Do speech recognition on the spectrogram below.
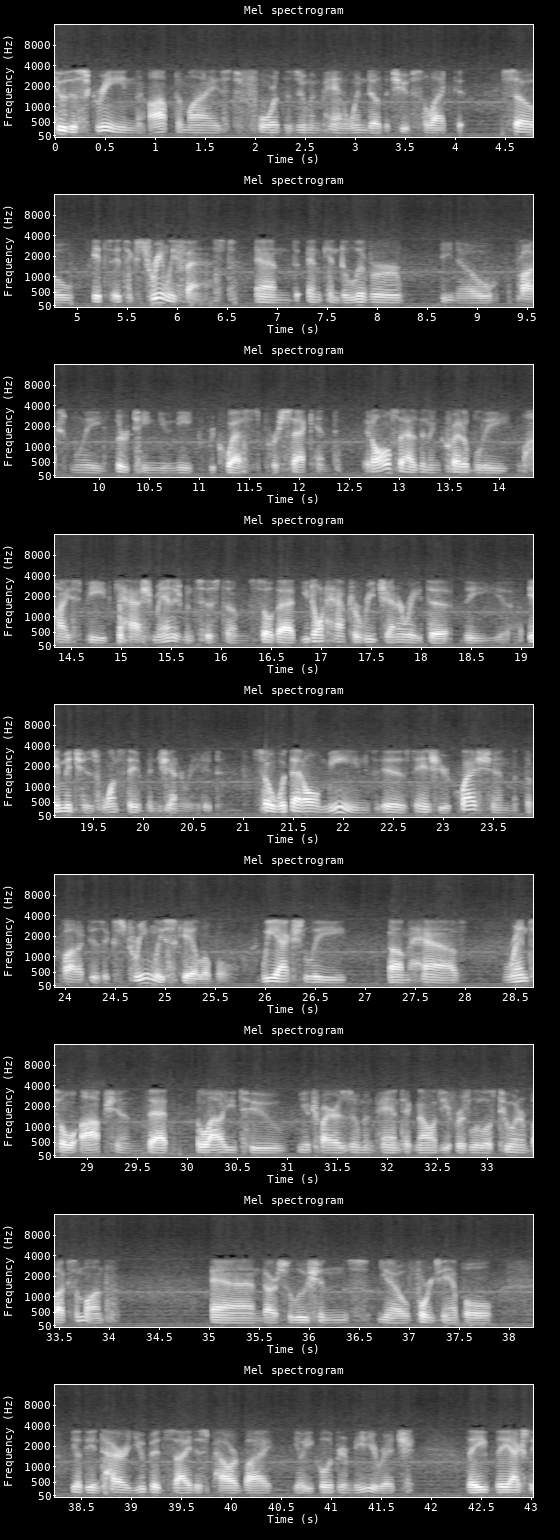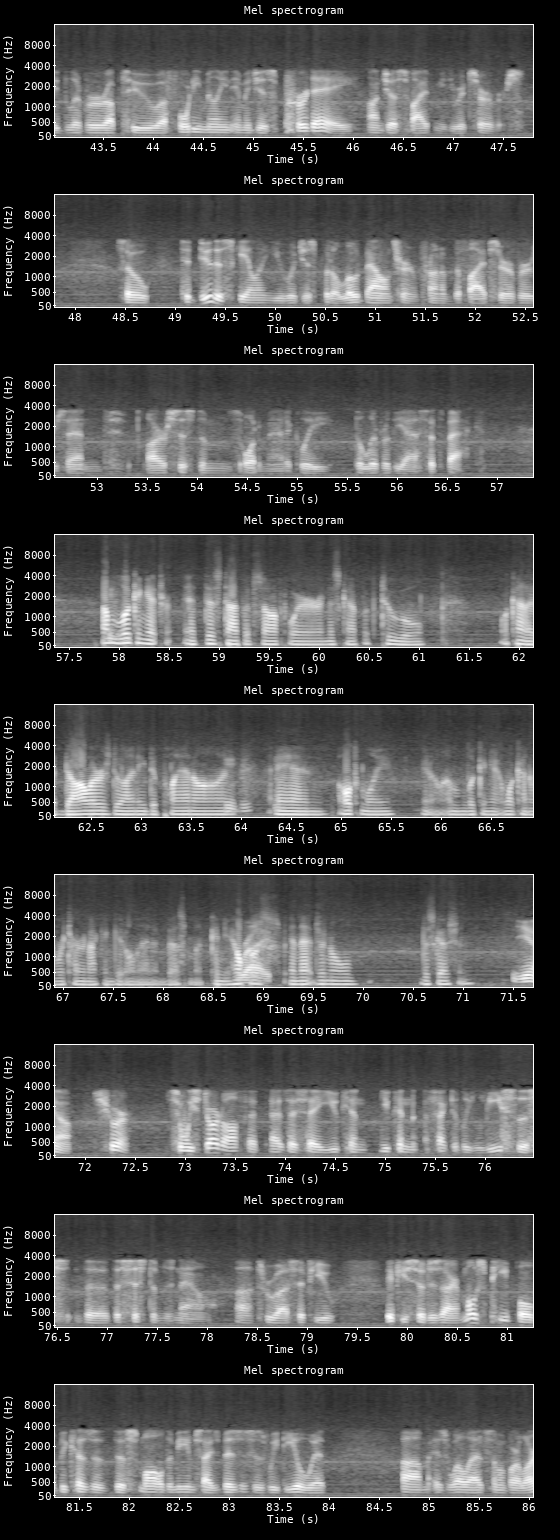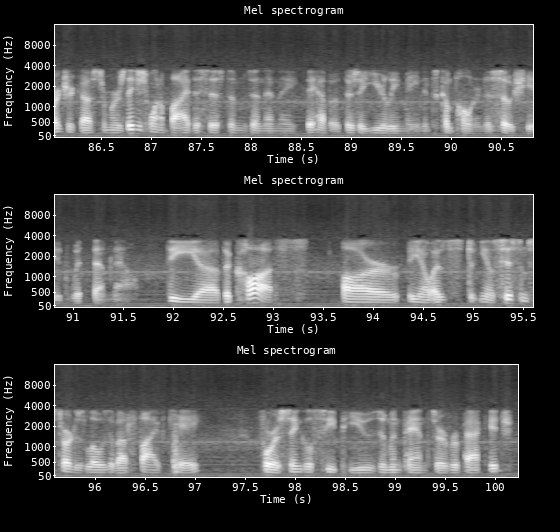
to the screen optimized for the zoom and pan window that you've selected. So it's it's extremely fast and and can deliver you know approximately 13 unique requests per second. It also has an incredibly high-speed cache management system, so that you don't have to regenerate the the uh, images once they've been generated. So what that all means is, to answer your question, the product is extremely scalable. We actually um, have rental options that allow you to you know, try our zoom and pan technology for as little as 200 bucks a month. And our solutions, you know, for example, you know, the entire UBID site is powered by you know Equilibrium MediaRich. They they actually deliver up to uh, 40 million images per day on just five MediaRich servers. So to do the scaling, you would just put a load balancer in front of the five servers, and our systems automatically deliver the assets back. I'm looking at at this type of software and this type of tool. What kind of dollars do I need to plan on? Mhm. And ultimately, you know, I'm looking at what kind of return I can get on that investment. Can you help Right. us in that general discussion? Yeah, sure. So we start off at, as I say, you can you can effectively lease this, the the systems now uh, through us if you if you so desire. Most people, because of the small to medium sized businesses we deal with, um, as well as some of our larger customers, they just want to buy the systems and then they, they have a there's a yearly maintenance component associated with them now. The uh, the costs are you know as you know systems start as low as about 5k for a single CPU Zoom and Pan server package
